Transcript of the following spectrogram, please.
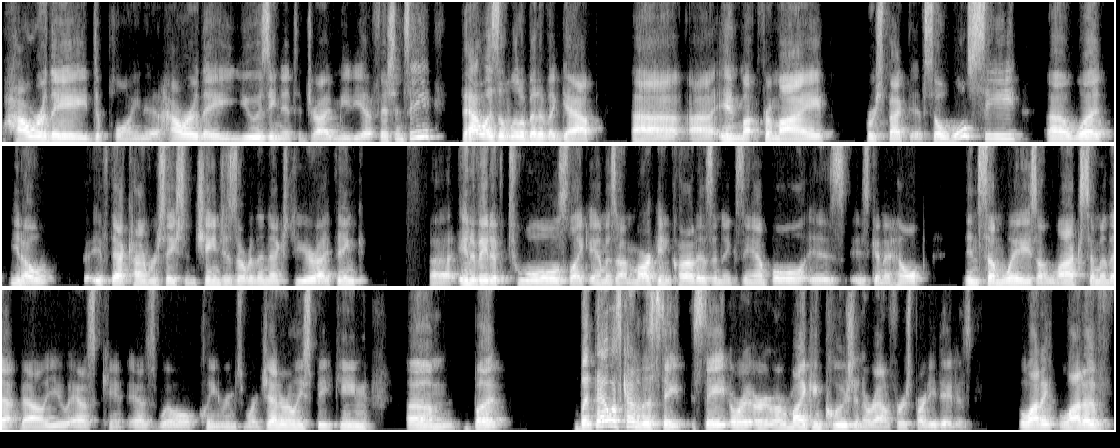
how are they deploying it? How are they using it to drive media efficiency? That was a little bit of a gap uh, uh, in my, from my perspective. So we'll see uh, what you know if that conversation changes over the next year. I think uh, innovative tools like Amazon Marketing Cloud, as an example, is is going to help in some ways unlock some of that value, as can, as will clean rooms more generally speaking. Um, but but that was kind of the state state or, or, or my conclusion around first party data. Is a lot of a lot of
